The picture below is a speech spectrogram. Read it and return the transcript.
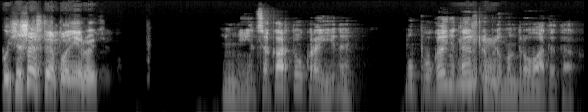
Путешествие планируете? ні, це карта України. Ну, по Україні теж люблю мандрувати так.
